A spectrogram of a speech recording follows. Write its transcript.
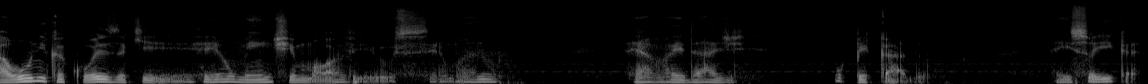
A única coisa que realmente move o ser humano é a vaidade, o pecado. É isso aí, cara.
